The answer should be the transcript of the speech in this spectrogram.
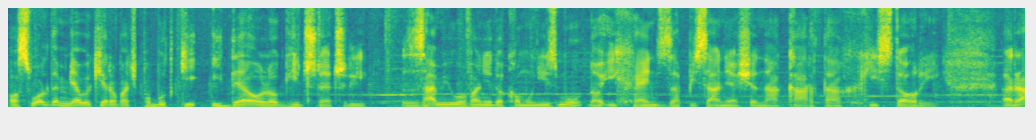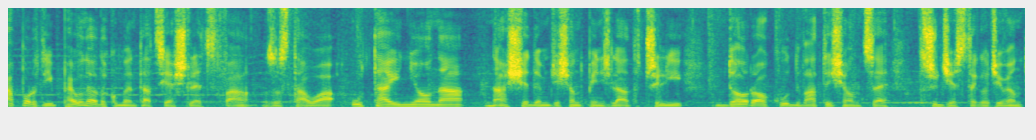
Oswaldem miały kierować pobudki ideologiczne, czyli zamiłowanie do komunizmu, no i chęć zapisania się na kartach historii. Raport i pełna dokumentacja śledztwa została utajniona na 75 lat, czyli do roku 2039.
